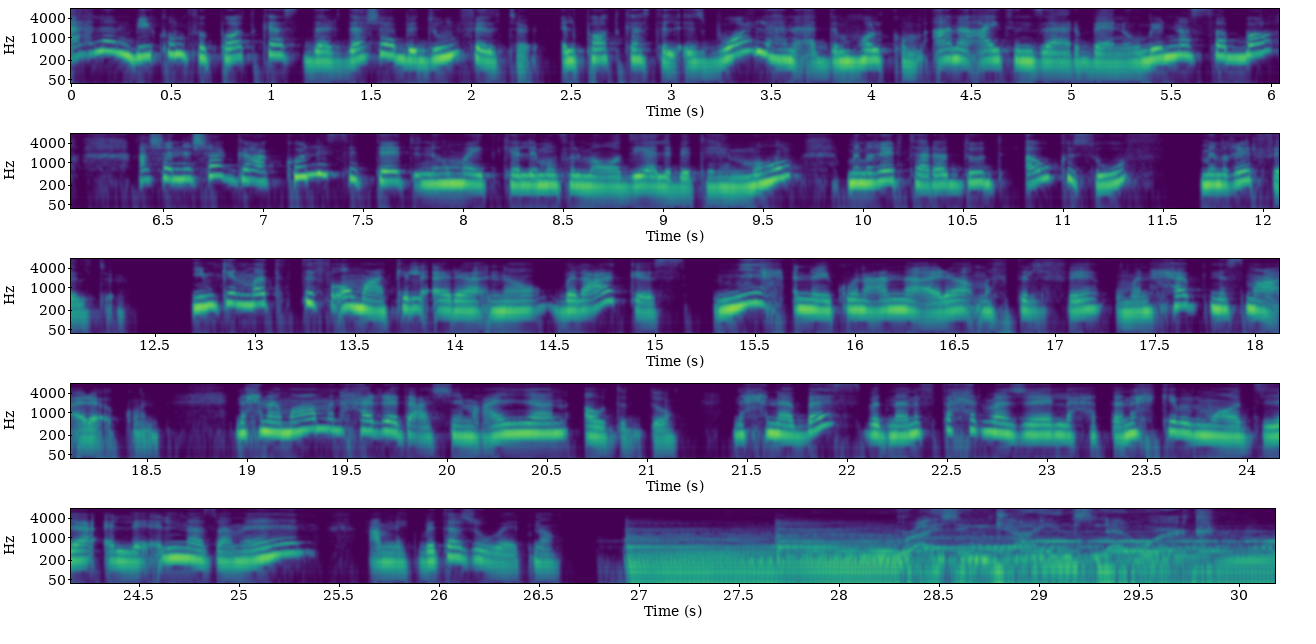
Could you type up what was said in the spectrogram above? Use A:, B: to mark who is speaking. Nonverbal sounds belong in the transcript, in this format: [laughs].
A: أهلا بيكم في بودكاست دردشة بدون فلتر البودكاست الأسبوعي اللي هنقدمه لكم. أنا أيتن زهربان وميرنا الصباغ عشان نشجع كل الستات إن هم يتكلموا في المواضيع اللي بتهمهم من غير تردد أو كسوف من غير فلتر.
B: يمكن ما تتفقوا مع كل آرائنا وبالعكس منيح إنه يكون عنا آراء مختلفة ومنحب نسمع آرائكم. نحن ما عم نحرض على شيء معين أو ضده. نحن بس بدنا نفتح المجال لحتى نحكي بالمواضيع اللي قلنا زمان عم نكبتها جواتنا.
C: Rising Giants Network.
